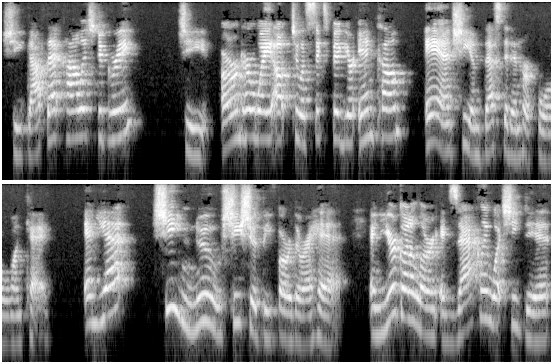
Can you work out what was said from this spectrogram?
She got that college degree. She earned her way up to a six figure income and she invested in her 401k. And yet she knew she should be further ahead. And you're going to learn exactly what she did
